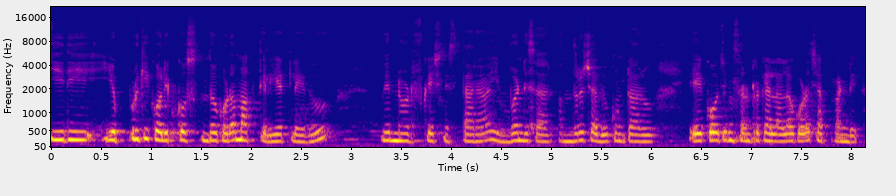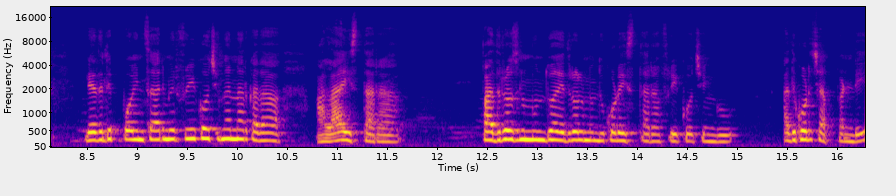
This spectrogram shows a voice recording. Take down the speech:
ఇది ఎప్పటికి కొలిక్కొస్తుందో కూడా మాకు తెలియట్లేదు. మీరు నోటిఫికేషన్ ఇస్తారా? ఇవ్వండి సార్. అందరూ చదువుకుంటారు. ఏ కోచింగ్ సెంటర్కి వెళ్ళాలో కూడా చెప్పండి. లేదంటే పోయినసారి మీరు ఫ్రీ కోచింగ్ అన్నారు కదా అలా ఇస్తారా? పది రోజుల ముందు ఐదు రోజుల ముందు కూడా ఇస్తారా ఫ్రీ కోచింగు? అది కూడా చెప్పండి.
